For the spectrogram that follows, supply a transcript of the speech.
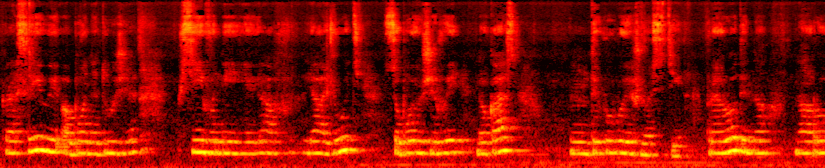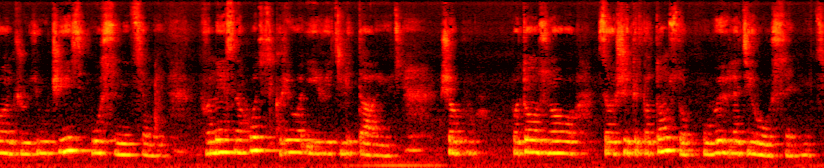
Красиві або не дуже, всі вони являють собою живий доказ дивовижності природи, на, народжуючись гусеницями. Вони знаходять крила і відлітають, щоб потім знову залишити потомство у вигляді гусениць.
